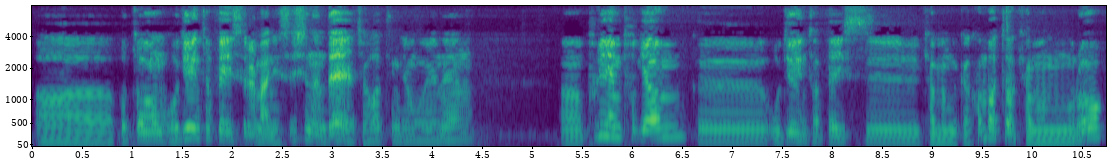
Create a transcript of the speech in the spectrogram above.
어, 보통 오디오 인터페이스를 많이 쓰시는데 저 같은 경우에는 어, 프리앰프 겸 그 오디오 인터페이스 겸용 그러니까 컨버터 겸용으로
